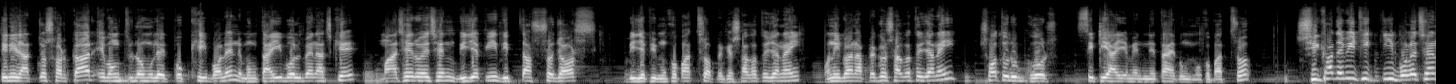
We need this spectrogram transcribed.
তিনি রাজ্য সরকার এবং তৃণমূলের পক্ষেই বলেন এবং তাই বলবেন আজকে। মাঝে রয়েছেন বিজেপি দীপ্তাশ্র যশ বিজেপি মুখপাত্র, আপনাকে স্বাগত জানাই। অনির্বাণ, আপনাকেও স্বাগত জানাই। শতরূপ ঘোষ সিপিআইএম এর নেতা এবং মুখপাত্র। শিখা দেবী ঠিক কি বলেছেন?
